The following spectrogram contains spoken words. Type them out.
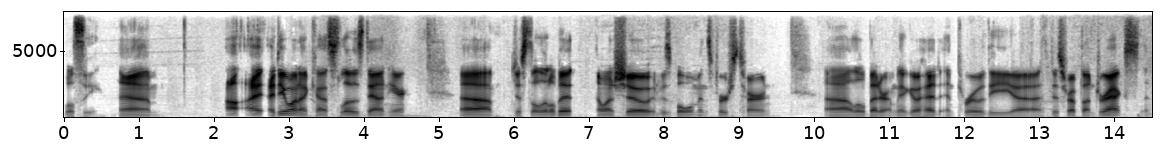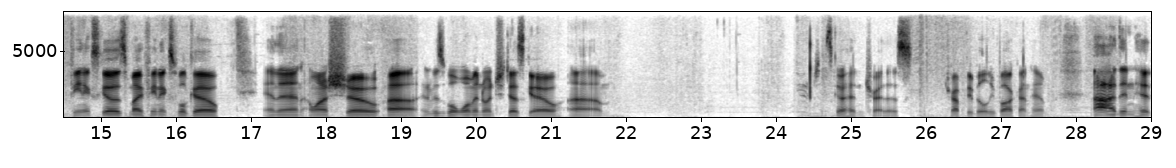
we'll see. Um, I I do want to kind of slow this down here, uh, just a little bit. I want to show Invisible Woman's first turn uh, a little better. I'm gonna go ahead and throw the uh, disrupt on Drax. Then Phoenix goes. My Phoenix will go, and then I want to show uh, Invisible Woman when she does go. Um, Let's go ahead and try this. Drop the ability block on him. Ah, I didn't hit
